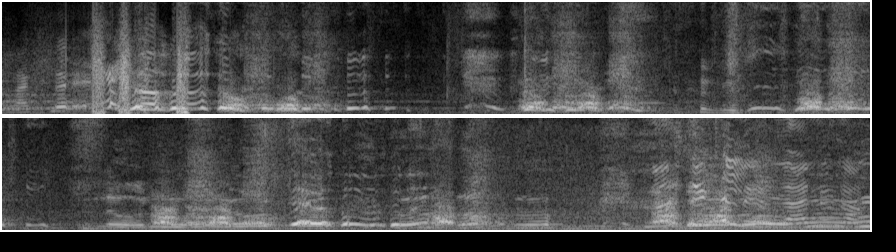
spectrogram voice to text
はなくて。No, no, no. なじがれなになな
